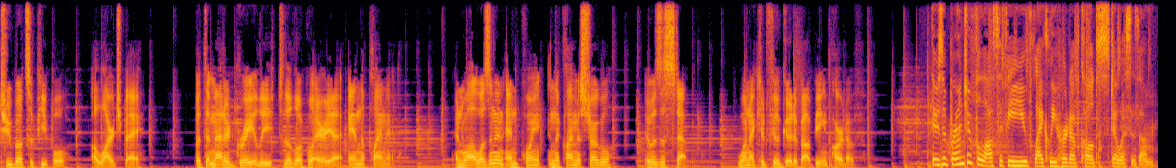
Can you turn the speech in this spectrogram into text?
two boats of people, a large bay, but that mattered greatly to the local area and the planet. And while it wasn't an endpoint in the climate struggle, it was a step, one I could feel good about being part of. There's a branch of philosophy you've likely heard of called Stoicism.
